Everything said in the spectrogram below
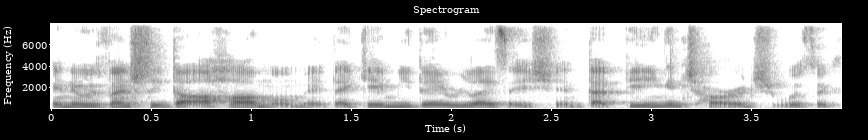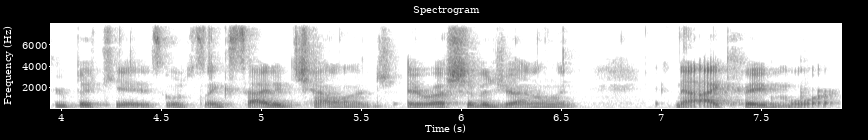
and it was eventually the aha moment that gave me the realization that being in charge was a group of kids was an exciting challenge, a rush of adrenaline, and that I craved more.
